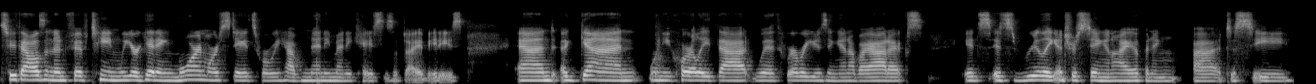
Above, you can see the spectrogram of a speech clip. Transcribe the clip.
2015, we are getting more and more states where we have many, many cases of diabetes. And again, when you correlate that with where we're using antibiotics, it's it's really interesting and eye-opening uh, to see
